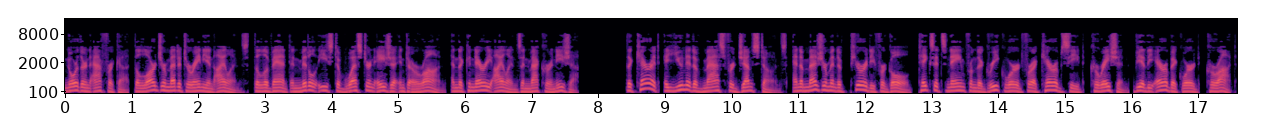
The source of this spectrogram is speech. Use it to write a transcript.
northern Africa, the larger Mediterranean islands, the Levant and Middle East of Western Asia into Iran, and the Canary Islands and Macaronesia. The carat, a unit of mass for gemstones, and a measurement of purity for gold, takes its name from the Greek word for a carob seed, caration, via the Arabic word, karat.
